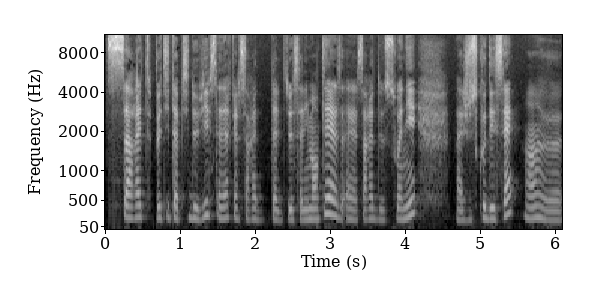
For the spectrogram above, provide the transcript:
s'arrêtent petit à petit de vivre, c'est-à-dire qu'elles s'arrêtent de s'alimenter, elles s'arrêtent de soigner, bah, jusqu'au décès. Hein,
